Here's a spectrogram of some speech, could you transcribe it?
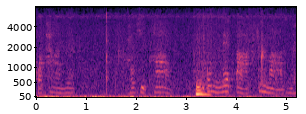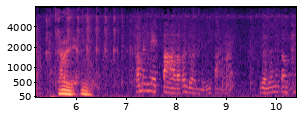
ขอทานเนี่ยเขาขีดข้าวต้องมีเมตตาขึ้นมาใช่ไหมใช่ถ้าไม่เมตตาเราก็เดินหนีไปเลยแล้วไม่ต้องให้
